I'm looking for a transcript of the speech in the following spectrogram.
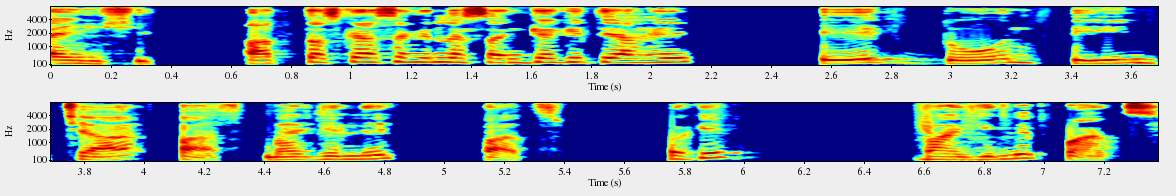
ऐंशी. आत्ताच काय सांगितलं? संख्या किती आहे? एक दोन तीन चार पाच. भागिले पाच. ओके? भागिले पाच.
